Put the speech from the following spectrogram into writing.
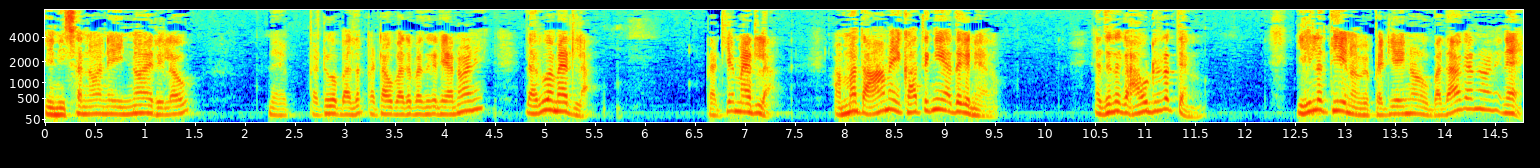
ඒ නිසනවනේ ඉන්නවා රිලව් මේ පැටව බද පැටව බද බදගෙන යනවනේ දරුවා මැරිලා. පැටිය මැරිලා. අම්මා තාම එක අතකින් ඇදගෙන යනවා. ඇදලා ගහ උඩටත් යනවා. ගිහිල්ලා තියෙනවා මේ පැටියා ඉන්නවනේ බදා ගන්නවනේ නෑ.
